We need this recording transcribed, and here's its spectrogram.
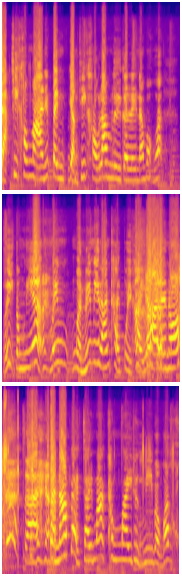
จากที่เข้ามานี่เป็นอย่างที่เขาล่ำลือกันเลยนะ บอกว่าเฮ้ยตรงเนี้ยไม่เหมือนไม่มีร้านขายปุ๋ยขายยาเลยเนาะใช่แต่น่าแปลกใจมากทำไมถึงมีแบบว่าค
